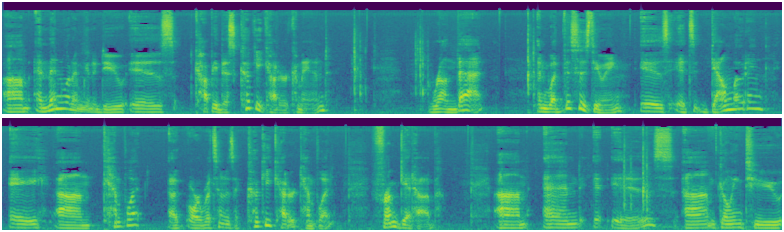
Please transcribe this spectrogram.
Um, and then what I'm going to do is copy this cookie cutter command, run that, and what this is doing is it's downloading a um, template, uh, or what's known as a cookie cutter template from GitHub. Um, and it is um, going to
